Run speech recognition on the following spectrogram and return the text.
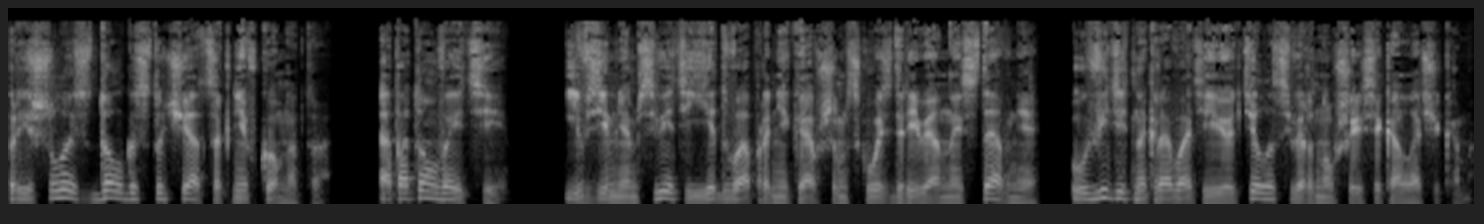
Пришлось долго стучаться к ней в комнату, а потом войти, и в зимнем свете, едва проникавшем сквозь деревянные ставни, увидеть на кровати ее тело, свернувшееся калачиком.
